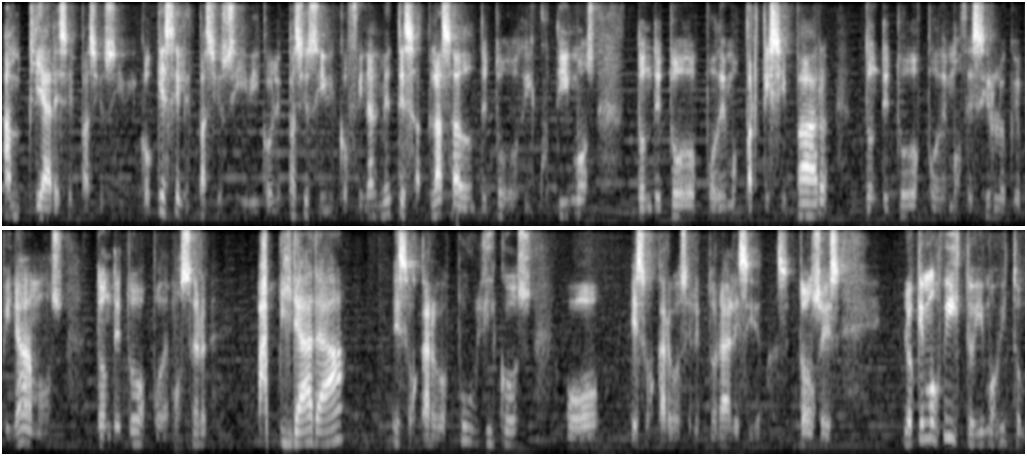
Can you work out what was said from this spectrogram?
ampliar ese espacio cívico. ¿Qué es el espacio cívico? El espacio cívico finalmente es esa plaza donde todos discutimos, donde todos podemos participar, donde todos podemos decir lo que opinamos, donde todos podemos ser aspirar a esos cargos públicos o esos cargos electorales y demás. Entonces, lo que hemos visto y hemos visto,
